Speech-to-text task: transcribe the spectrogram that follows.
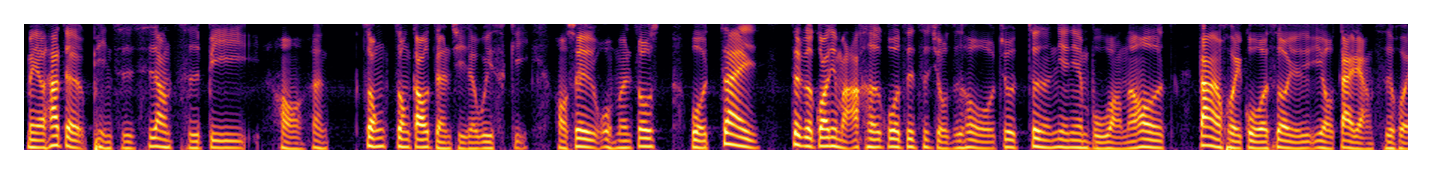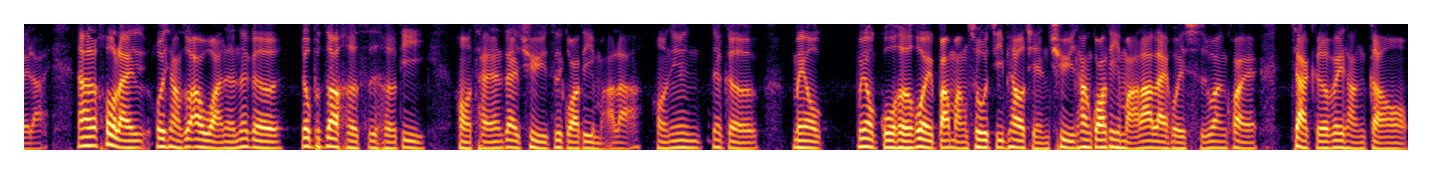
没有它的品质是让直逼哦，很中中高等级的 whisky 哦，所以我们都我在这个瓜地马喝过这支酒之后，就真的念念不忘。然后当然回国的时候也有带两支回来。那后来我想说啊，完了那个又不知道何时何地哦才能再去一次瓜地马拉哦，因为那个没有。没有国合会帮忙出机票钱去一趟瓜地马拉，来回十万块，价格非常高哦。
